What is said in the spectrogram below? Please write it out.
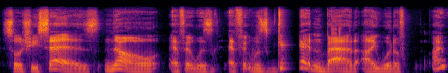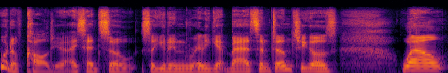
So she says no if it was if it was getting bad i would have i would have called you. I said so so you didn't really get bad symptoms? She goes well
